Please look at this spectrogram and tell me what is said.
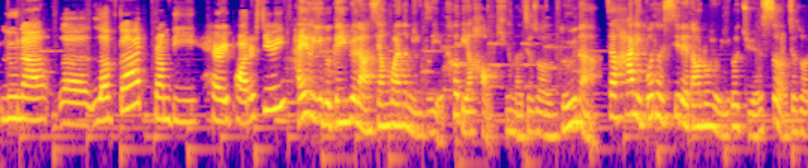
Luna, the Lovegood from the Harry Potter series. 还有一个跟月亮相关的名字也特别好听的，叫做 Luna。在哈利波特系列当中有一个角色叫做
